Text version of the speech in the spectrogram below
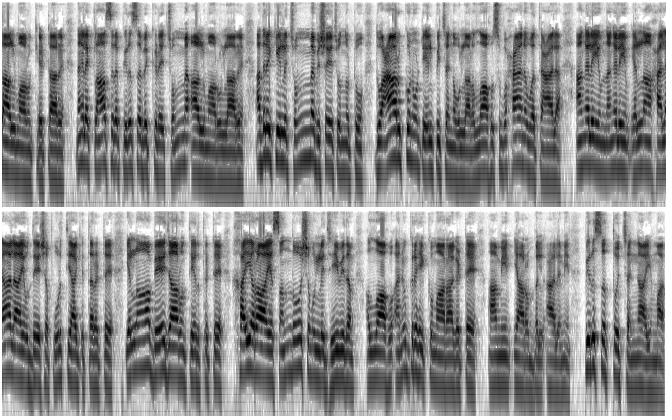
ആൾമാറും കേട്ടാറ്. ഞങ്ങളെ ക്ലാസ്സിലെ പിറുസബക്കിടെ ചൊമ്മ ആൾമാറുള്ളാറ് അതിലെ കീഴിൽ ചൊമ്മ വിഷയം ചൊന്നിട്ടു ദ്വാർക്കുനോട്ട് ഏൽപ്പിച്ചങ്ങ ഉള്ളാർ അള്ളാഹു സുബാനുവത്ത ആല അങ്ങലെയും ഞങ്ങളെയും എല്ലാ ഹലാലായ ഉദ്ദേശം പൂർത്തിയാക്കി തരട്ടെ. എല്ലാ ബേജാറും തീർത്തിട്ട് ഹയറായ സന്തോഷമുള്ള ജീവിതം അള്ളാഹു അനുഗ്രഹിക്കുമാറാകട്ടെ. آمين. يا رب العالمين. പിറുസത്തു ചങ്ങായിമാർ.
